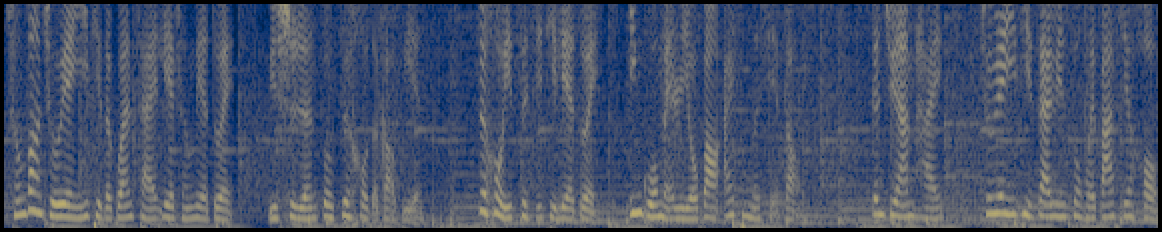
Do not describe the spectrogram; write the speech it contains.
盛放球员遗体的棺材列成列队，与世人做最后的告别。最后一次集体列队，英国《每日邮报》哀痛地写道：“根据安排，球员遗体在运送回巴西后。”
